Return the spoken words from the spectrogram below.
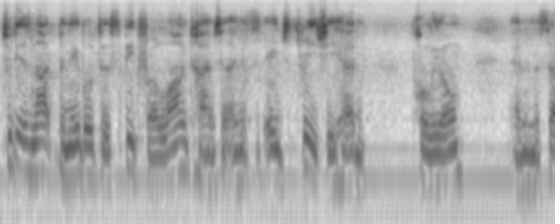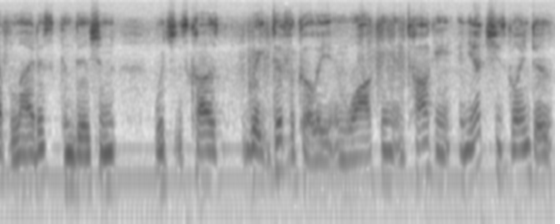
Judy has not been able to speak for a long time. Since I think it's age three, she had polio and an encephalitis condition, which has caused great difficulty in walking and talking. And yet she's going to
